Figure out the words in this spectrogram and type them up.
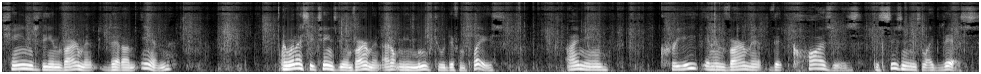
change the environment that I'm in. And when I say change the environment, I don't mean move to a different place. I mean create an environment that causes decisions like this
